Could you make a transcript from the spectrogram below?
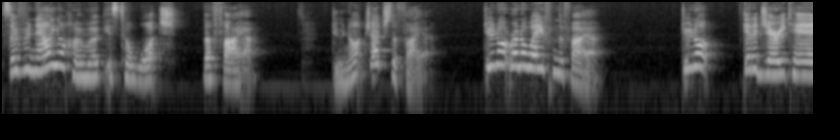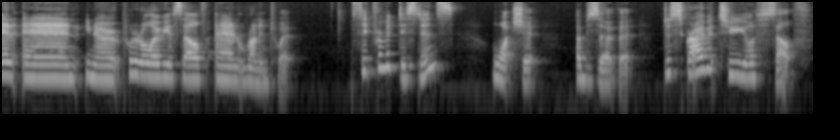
So for now, your homework is to watch the fire. Do not judge the fire. Do not run away from the fire. Do not get a jerry can and, you know, put it all over yourself and run into it. Sit from a distance, watch it, observe it, describe it to yourself.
